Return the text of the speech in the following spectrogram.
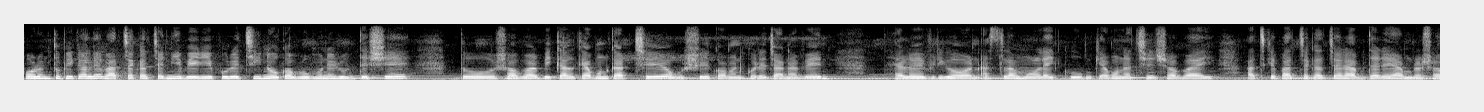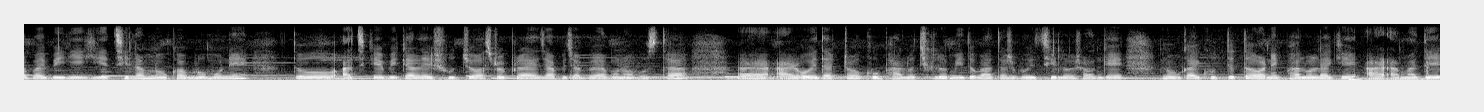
পরন্ত বিকালে বাচ্চা কাচ্চা নিয়ে বেরিয়ে পড়েছি নৌকা ভ্রমণের উদ্দেশ্যে। তো সবার বিকাল কেমন কাটছে অবশ্যই কমেন্ট করে জানাবেন। হ্যালো এভরিওয়ান আসসালামু আলাইকুম, কেমন আছেন সবাই? আজকে বাচ্চা কাচ্চার আবদারে আমরা সবাই বেরিয়ে গিয়েছিলাম নৌকা ভ্রমণে। তো আজকে বিকালে সূর্য অস্ত্র প্রায় যাবে যাবে এমন অবস্থা আর ওয়েদারটাও খুব ভালো ছিল, মৃদু বাতাস বইছিল, সঙ্গে নৌকায় ঘুরতে তো অনেক ভালো লাগে। আর আমাদের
